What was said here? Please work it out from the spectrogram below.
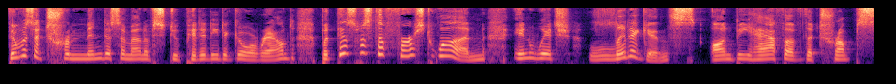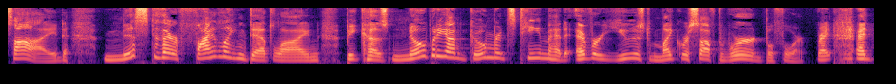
there was a tremendous amount of stupidity to go around. But this was the first one in which litigants on behalf of the Trump side missed their filing deadline because nobody on Gohmert's team had ever used Microsoft Word before, right? And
